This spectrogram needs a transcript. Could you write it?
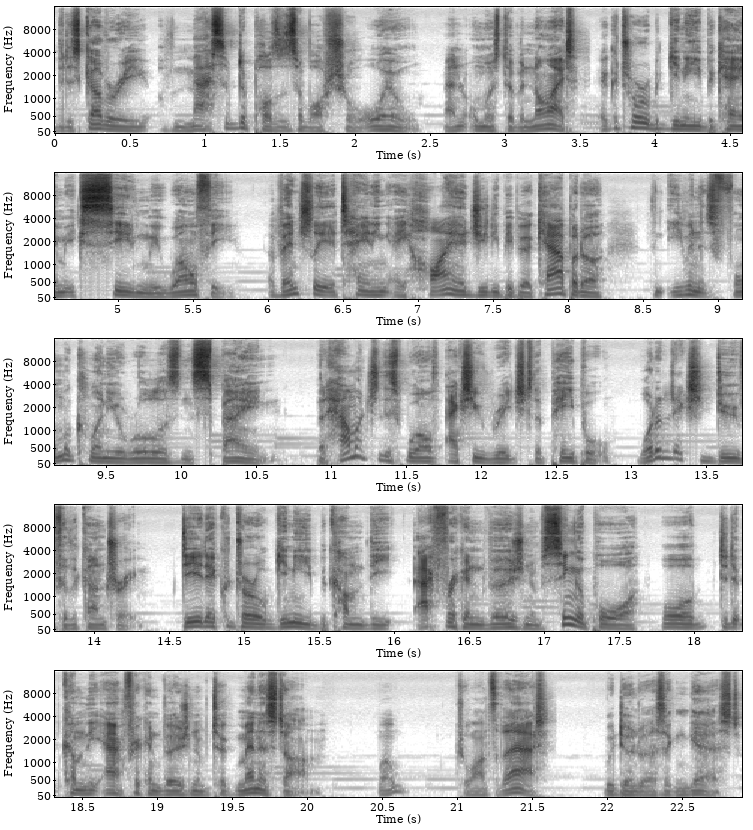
with the discovery of massive deposits of offshore oil, and almost overnight, Equatorial Guinea became exceedingly wealthy, eventually attaining a higher GDP per capita than even its former colonial rulers in Spain. But how much of this wealth actually reached the people? What did it actually do for the country? Did Equatorial Guinea become the African version of Singapore, or did it become the African version of Turkmenistan? Well, to answer that, we're doing to our second guest.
